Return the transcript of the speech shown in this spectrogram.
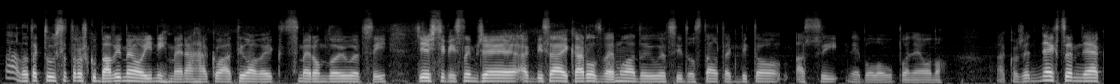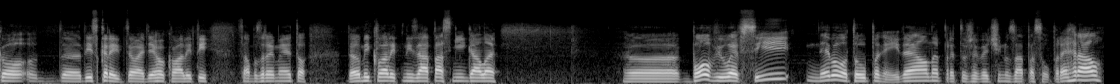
Áno, tak tu sa trošku bavíme o iných menách ako Attila Vek smerom do UFC. Tiež si myslím, že ak by sa aj Carlos Vemola do UFC dostal, tak by to asi nebolo úplne ono. Akože nechcem nejako diskreditovať jeho kvality. Samozrejme je to veľmi kvalitný zápasník, ale Uh, bol v UFC, nebolo to úplne ideálne, pretože väčšinu zápasov prehral.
